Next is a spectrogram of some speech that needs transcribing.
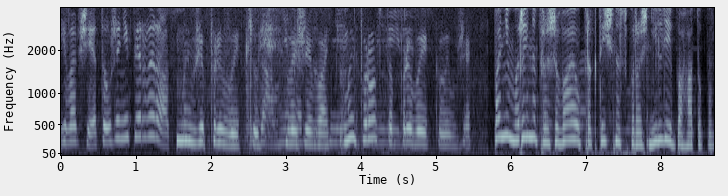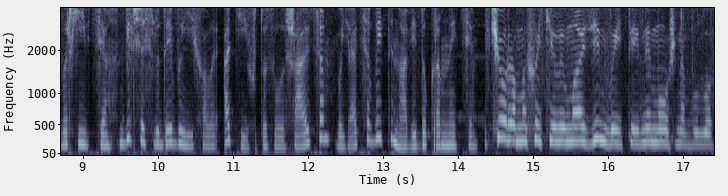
И вообще, это уже не первый раз. Ми вже привикли Да, мені виживати. кажеться, Ми смі- просто смирились. привикли вже. Пані Марина проживає у практично спорожнілій багатоповерхівці. Більшість людей виїхали, а ті, хто залишаються, бояться вийти навіть до крамниці. Вчора ми хотіли в магазин вийти, і не можна було.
